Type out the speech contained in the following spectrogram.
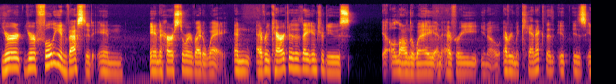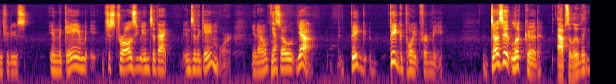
you're you're fully invested in in her story right away, and every character that they introduce along the way, and every you know every mechanic that it is introduced in the game, it just draws you into that into the game more. You know. Yeah. So yeah, big big point from me. Does it look good? Absolutely.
